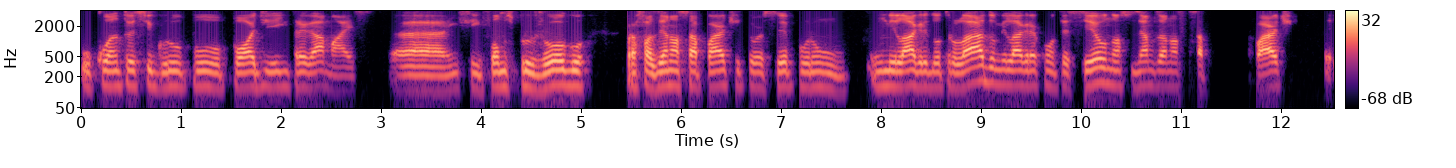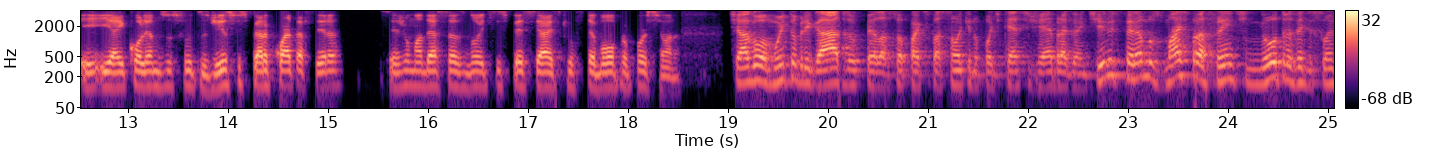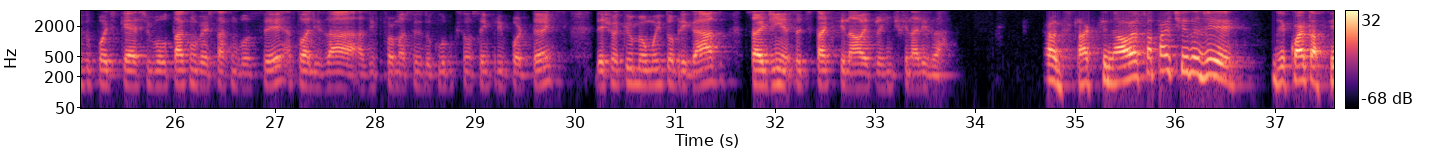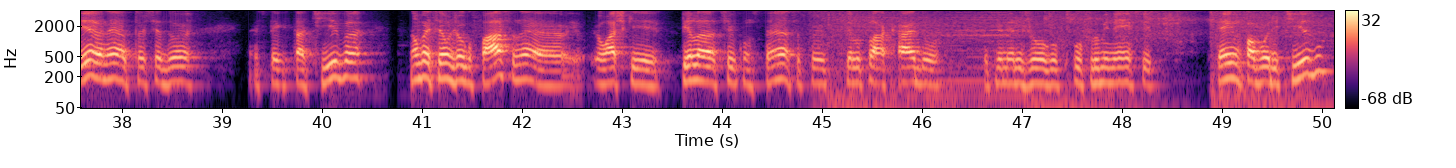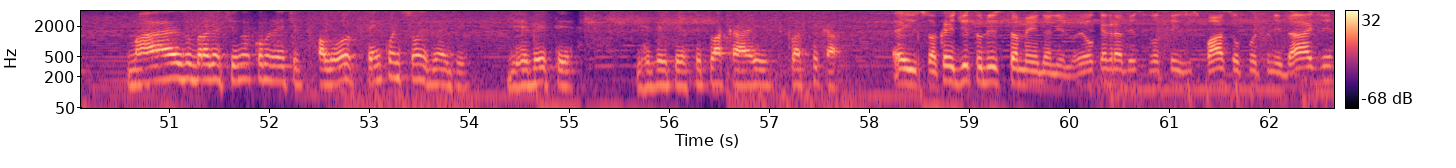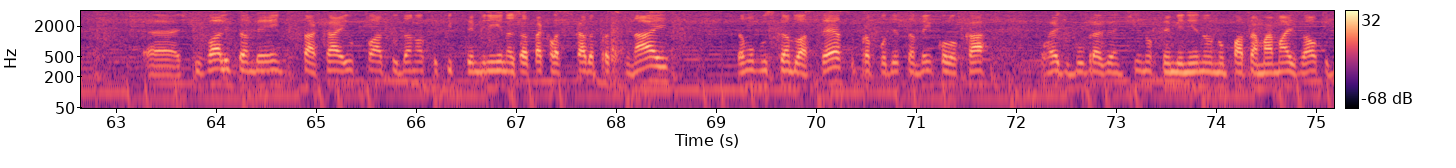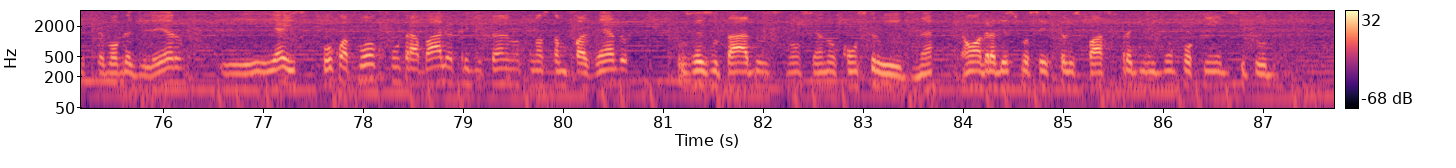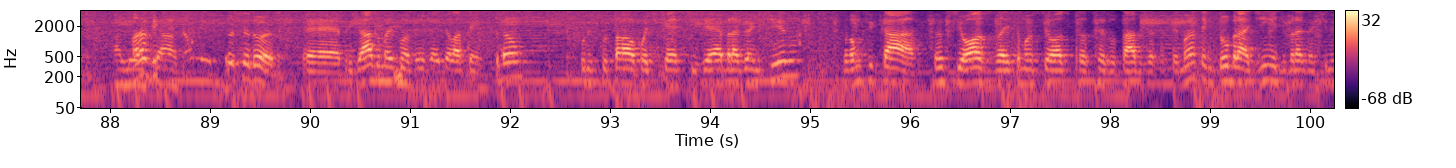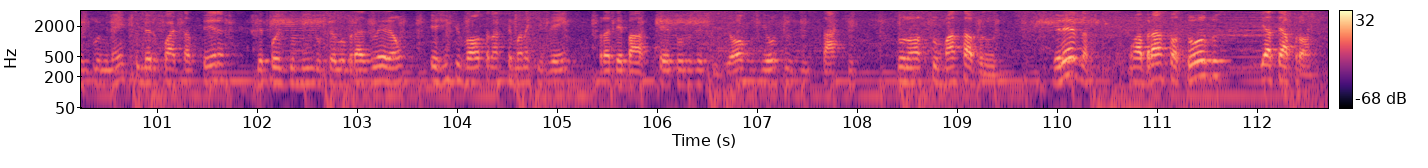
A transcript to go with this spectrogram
o quanto esse grupo pode entregar mais. Uh, enfim, fomos para o jogo para fazer a nossa parte e torcer por um, um milagre do outro lado. O milagre aconteceu, nós fizemos a nossa parte e, e aí colhemos os frutos disso. Espero que quarta-feira seja uma dessas noites especiais que o futebol proporciona. Tiago, muito obrigado pela sua participação aqui no podcast GE Bragantino. Esperamos mais para frente, em outras edições do podcast, voltar a conversar com você, atualizar as informações do clube que são sempre importantes. Deixo aqui o meu muito obrigado. Sardinha, seu destaque final aí para a gente finalizar. Ah, o destaque final é essa partida de, de quarta-feira, né? O torcedor, a expectativa. Não vai ser um jogo fácil, né? Eu acho que pela circunstância, por, pelo placar do, do primeiro jogo, o Fluminense tem um favoritismo, mas o Bragantino, como a gente falou, tem condições né, de, de reverter, de reverter esse placar e se classificar. É isso, acredito nisso também, Danilo. Eu que agradeço vocês o espaço, a oportunidade. É, acho que vale também destacar o fato da nossa equipe feminina já estar tá classificada para as finais. Estamos buscando acesso para poder também colocar o Red Bull Bragantino feminino no patamar mais alto do futebol brasileiro. E é isso, pouco a pouco, com o trabalho, acreditando no que nós estamos fazendo, os resultados vão sendo construídos, né? Então agradeço vocês pelo espaço para dividir um pouquinho disso tudo. Valeu, Maravilha, então, torcedor. É, obrigado mais uma vez aí pela atenção, por escutar o podcast GE Bragantino. Vamos ficar ansiosos aí, estamos ansiosos para os resultados dessa semana. Tem dobradinha de Bragantino e Fluminense, primeiro quarta-feira, depois domingo pelo Brasileirão. E a gente volta na semana que vem para debater todos esses jogos e outros destaques do nosso Massa Bruto. Beleza? Um abraço a todos e até a próxima.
